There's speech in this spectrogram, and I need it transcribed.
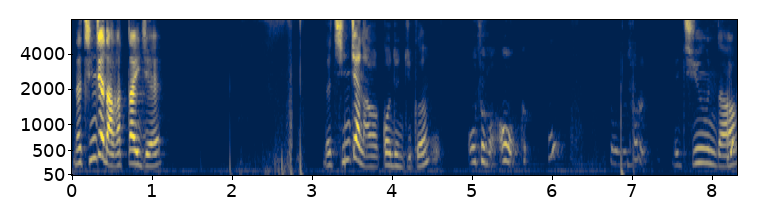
나 진짜 나갔다 이제. 나 진짜 나갔거든 지금. 어 잠깐. 어. 그- 어? 나왜? 이제 지운다.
